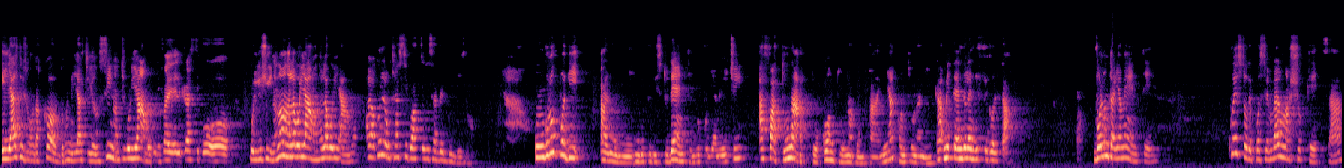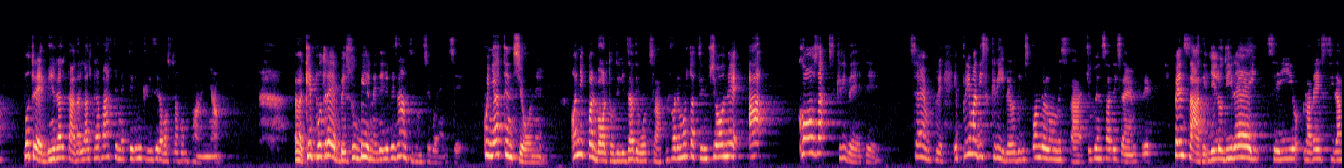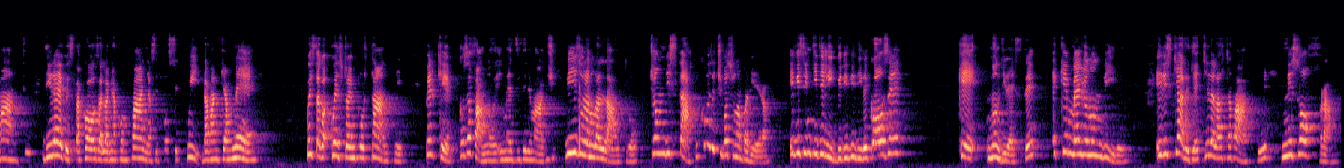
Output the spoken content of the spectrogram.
e gli altri sono d'accordo, quindi gli altri dicono sì, non ti vogliamo, quindi fare il classico pollicino, no, non la vogliamo, non la vogliamo. Allora, quello è un classico atto di cyberbullismo. Un gruppo di alunni, un gruppo di studenti, un gruppo di amici ha fatto un atto contro una compagna, contro un'amica, mettendola in difficoltà. Volontariamente. Questo che può sembrare una sciocchezza potrebbe in realtà dall'altra parte mettere in crisi la vostra compagna, eh, che potrebbe subirne delle pesanti conseguenze. Quindi attenzione, ogni qualvolta utilizzate WhatsApp fate molta attenzione a cosa scrivete sempre e prima di scrivere o di rispondere a un messaggio pensate sempre, pensate, glielo direi se io lo avessi davanti, direi questa cosa alla mia compagna se fosse qui davanti a me? Questa, questo è importante perché cosa fanno i mezzi telematici? Vi isolano dall'altro, c'è un distacco, come se ci fosse una barriera e vi sentite liberi di dire cose che non direste e che è meglio non dire e rischiare che chi è dall'altra parte ne soffra.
